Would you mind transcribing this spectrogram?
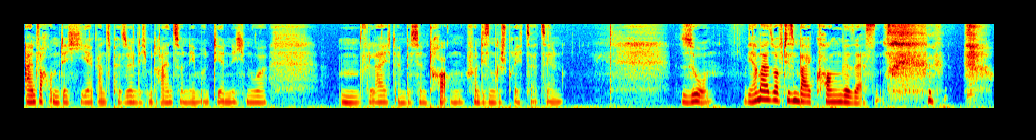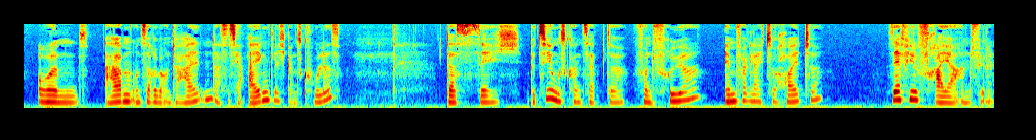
Einfach um dich hier ganz persönlich mit reinzunehmen und dir nicht nur hm, vielleicht ein bisschen trocken von diesem Gespräch zu erzählen. So, wir haben also auf diesem Balkon gesessen und haben uns darüber unterhalten, dass es ja eigentlich ganz cool ist, dass sich Beziehungskonzepte von früher im Vergleich zu heute sehr viel freier anfühlen.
